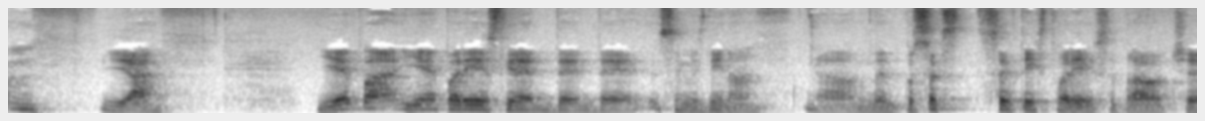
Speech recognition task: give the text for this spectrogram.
um, ja. Je pa, je pa res, da, da se mi zdi, no, um, da po vseh, vseh teh stvareh, se pravi, če,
